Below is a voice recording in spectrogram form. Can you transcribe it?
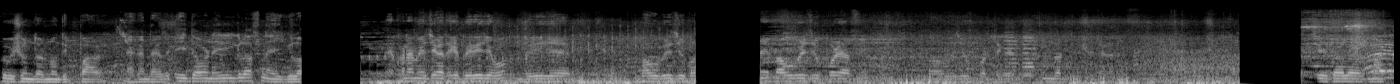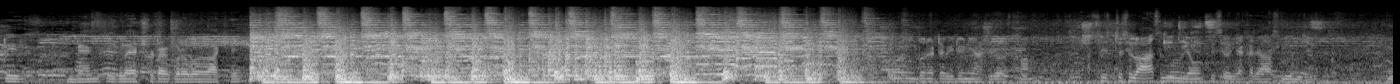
খুবই সুন্দর নদীর পাড়। এখন দেখা যায় এই ধরনের এইগুলো আছে না, এইগুলো এখন আমি এই জায়গা থেকে বেরিয়ে যাব। বেরিয়ে যে বাবু ব্রিজ উপর বাবু ব্রিজের উপরে আছি। বাবু ব্রিজের উপর থেকে সুন্দর দৃশ্য দেখা এটা হলো মাটির ব্যাংক এগুলো একশো টাকা করে রাখে। আমার মতন একটা ভিডিও নিয়ে হাসির আসলাম সৃষ্টি ছিল আসিম যেমন পিছিয়ে দেখা যায় আসিম মঞ্জি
